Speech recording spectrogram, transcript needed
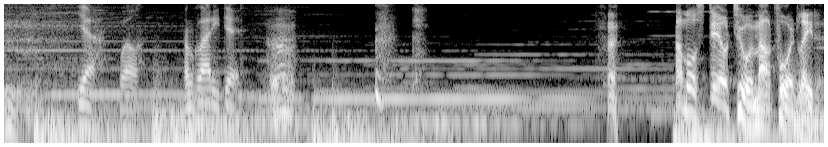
Yeah, well, I'm glad he did. I'm gonna still chew him out for it later.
